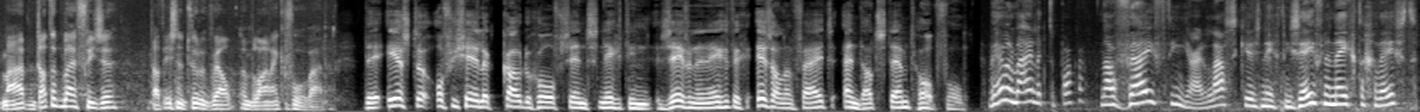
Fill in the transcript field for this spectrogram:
Maar dat het blijft vriezen, dat is natuurlijk wel een belangrijke voorwaarde. De eerste officiële koude golf sinds 1997 is al een feit en dat stemt hoopvol. We hebben hem eindelijk te pakken. Na 15 jaar. De laatste keer is 1997 geweest.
